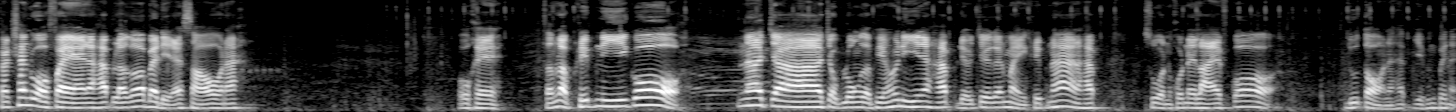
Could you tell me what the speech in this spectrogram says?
Faction Warfare นะครับ แล้วก็ Bandit Assault นะ โอเคสำหรับคลิปนี้ก็น่าจะจบลงแต่เพียงเท่านี้นะครับ เดี๋ยวเจอกันใหม่คลิปหน้านะครับ ส่วนคนในไลฟ์ก็ดูต่อนะครับ อย่าเพิ่งไปไหน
